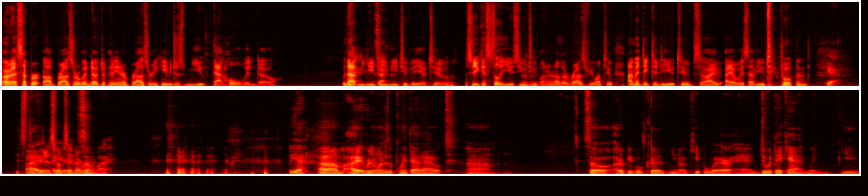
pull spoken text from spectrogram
or a separate uh, browser window, depending on your browser, you can even just mute that whole window without Yeah, muting exactly. the YouTube video too. So you can still use YouTube Mhm. on another browser if you want to. I'm addicted to YouTube, so I, I always have YouTube opened. Yeah. it's the greatest hear website ever. So am I. but yeah, um, I really wanted to point that out, um, so other people could, you know, keep aware and do what they can when you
